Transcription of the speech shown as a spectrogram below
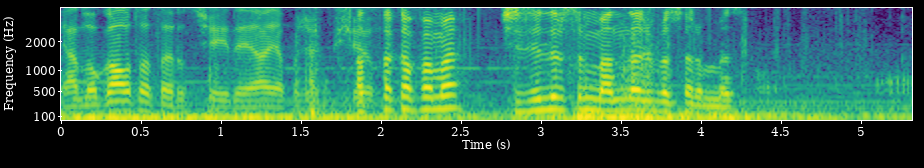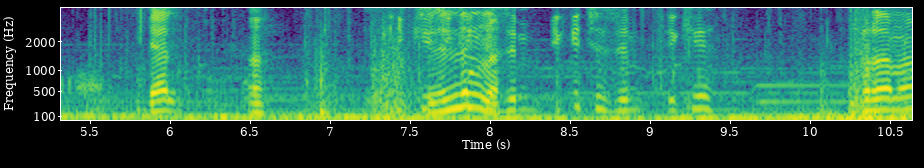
Ya logout atarız şeyde ya yapacak bir şey yok. Atla kafama. Çizilirsin bandaj basarım ben. Gel. İki, Çizildin iki mi? çizim, iki çizim, iki. Kıpırdama.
